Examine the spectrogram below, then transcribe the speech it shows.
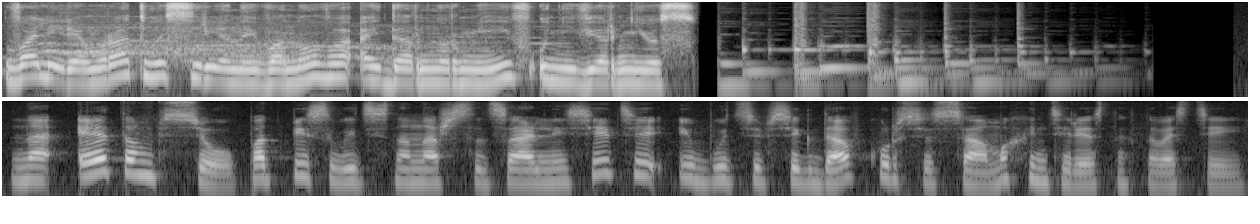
Валерия Муратова, Сирена Иванова, Айдар Нурмиев, Универ News. На этом все. Подписывайтесь на наши социальные сети и будьте всегда в курсе самых интересных новостей.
